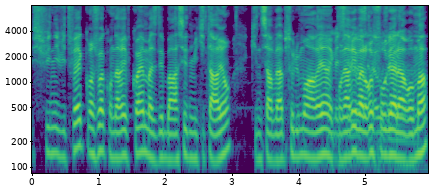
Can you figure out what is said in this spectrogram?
je finis vite fait quand je vois qu'on arrive quand même à se débarrasser de Mkhitaryan, qui ne servait absolument à rien, et qu'on arrive à le refourguer à la Roma.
